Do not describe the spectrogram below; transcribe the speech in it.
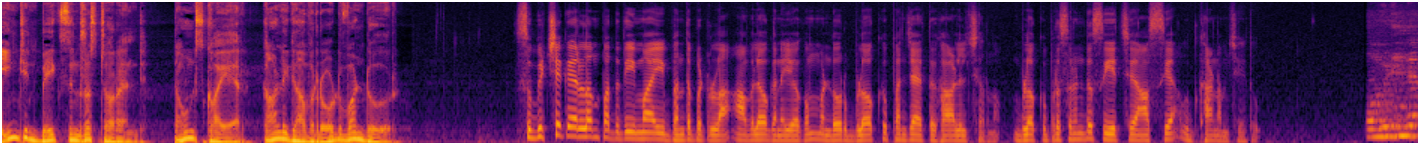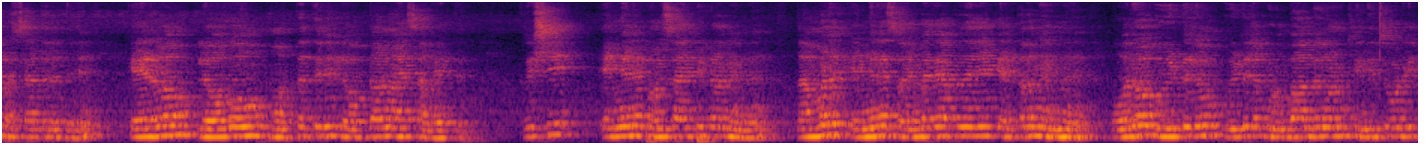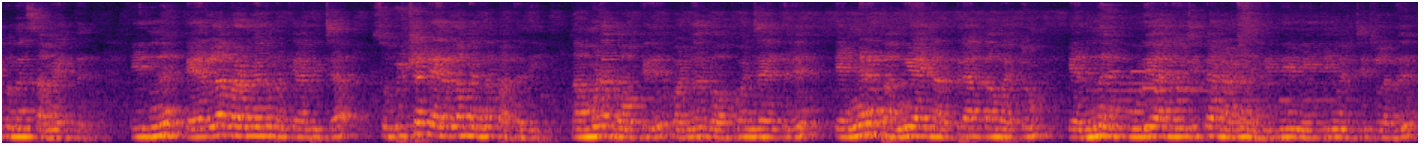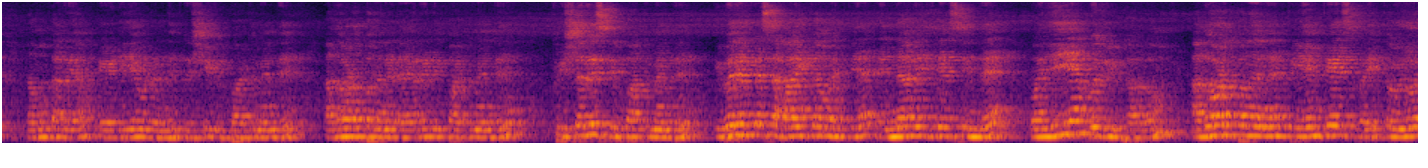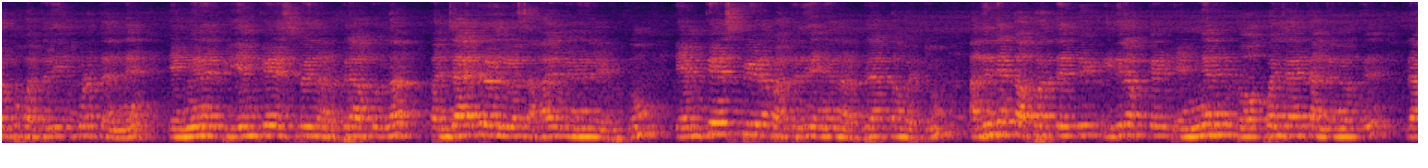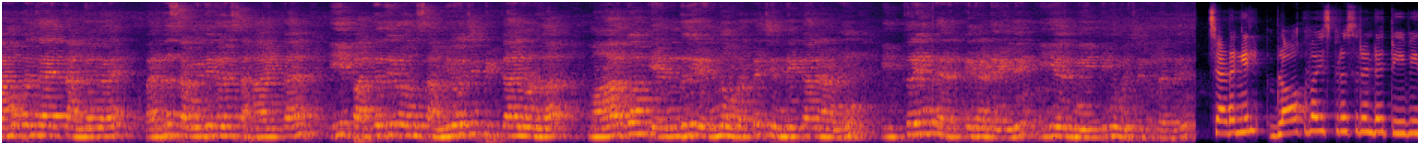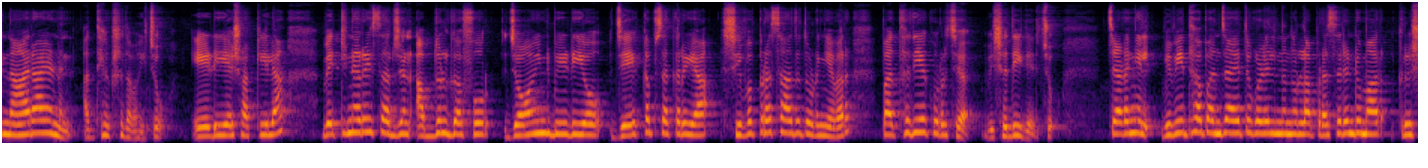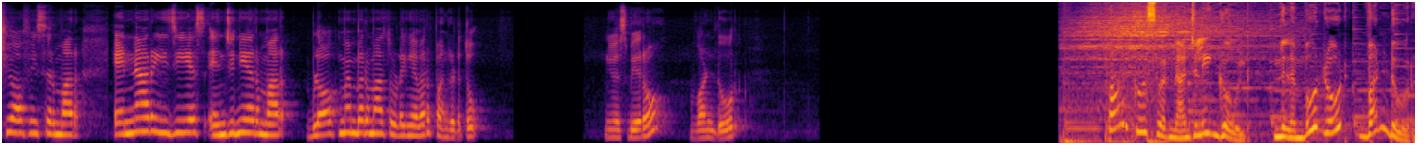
Indian bakes and restaurant town square Kalikavu road Wandoor Subhiksha Keralam പദ്ധതിയുമായി ബന്ധപ്പെട്ടുള്ള അവലോകന യോഗം വണ്ടൂർ ബ്ലോക്ക് പഞ്ചായത്ത് ഹാളിൽ ചേർന്നു. Block president C H Asya ഉദ്ഘാടനം ചെയ്തു. കോവിഡിന്റെ പശ്ചാത്തലത്തിൽ കേരളവും ലോകവും മൊത്തത്തിൽ ലോക്ക്ഡൗൺ ആയ സമയത്ത് കൃഷി എങ്ങനെ പ്രോത്സാഹിപ്പിക്കണമെന്ന് നമ്മൾ എങ്ങനെ സ്വയം പര്യാപ്തതയിലേക്ക് എത്തണമെന്ന് ഓരോ വീട്ടിലും വീട്ടിലെ കുടുംബാംഗങ്ങളും ചിന്തിച്ചുകൊണ്ടിരിക്കുന്ന സമയത്ത് ഇന്ന് കേരള ഗവൺമെന്റ് പ്രഖ്യാപിച്ച സുഭിക്ഷ കേരളം എന്ന പദ്ധതി നമ്മുടെ ബ്ലോക്കിൽ വണ്ടൂർ ബ്ലോക്ക് പഞ്ചായത്തിൽ എങ്ങനെ ഭംഗിയായി നടപ്പിലാക്കാൻ പറ്റും എന്ന് കൂടി ആലോചിക്കാനാണ് ഇന്ന് മീറ്റിംഗ് വെച്ചിട്ടുള്ളത്. നമുക്കറിയാം എ ഡി എ ഉണ്ട് കൃഷി ഡിപ്പാർട്ട്മെന്റ് അതോടൊപ്പം തന്നെ ഡയറി ഡിപ്പാർട്ട്മെന്റ് ഫിഷറീസ് ഡിപ്പാർട്ട്മെന്റ് ഇവരൊക്കെ സഹായിക്കാൻ പറ്റിയ എൻ ആർ ഇ ജി എസിന്റെ വലിയ ഒരു വിഭാഗം. അതോടൊപ്പം തന്നെ P M K S Y തൊഴിലുറപ്പ് പദ്ധതിയിൽ കൂടെ തന്നെ എങ്ങനെ P M K S Y നടപ്പിലാക്കുന്ന പഞ്ചായത്തുകളിലുള്ള സഹായം എങ്ങനെ ലഭിക്കും എം കെ എസ് പിയുടെ പദ്ധതി എങ്ങനെ നടപ്പിലാക്കാൻ പറ്റും അതിന്റെയൊക്കെ അപ്പുറത്തേക്ക് ഇതിലൊക്കെ എങ്ങനെ ബ്ലോക്ക് പഞ്ചായത്ത് അംഗങ്ങൾക്ക് ഗ്രാമപഞ്ചായത്ത് അംഗങ്ങളെ ഭരണസമിതികളെ സഹായിക്കാൻ ഈ പദ്ധതികളൊന്ന് സംയോജിപ്പിക്കാനുള്ള മാർഗം എന്ത് എന്ന് ഉറക്കെ ചിന്തിക്കാനാണ് ഇത്രയും തിരക്കിനിടയിൽ ഈ ഒരു മീറ്റിംഗ് വെച്ചിട്ടുള്ളത്. ചടങ്ങിൽ block vice president T V Narayanan അധ്യക്ഷത വഹിച്ചു. A D A Shakeela veterinary surgeon Abdul Gafoor joint B D O Jacob Sakkariya Sivaprasad തുടങ്ങിയവർ പദ്ധതിയെക്കുറിച്ച് വിശദീകരിച്ചു. ചടങ്ങിൽ വിവിധ പഞ്ചായത്തുകളിൽ നിന്നുള്ള പ്രസിഡന്റുമാർ കൃഷി ഓഫീസർമാർ N R E G S എഞ്ചിനീയർമാർ ബ്ലോക്ക് മെമ്പർമാർ തുടങ്ങിയവർ പങ്കെടുത്തു. News bureau Wandoor. Parco Swarnanjali gold Nilambur road Wandoor.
